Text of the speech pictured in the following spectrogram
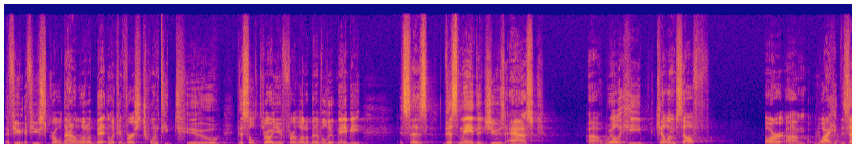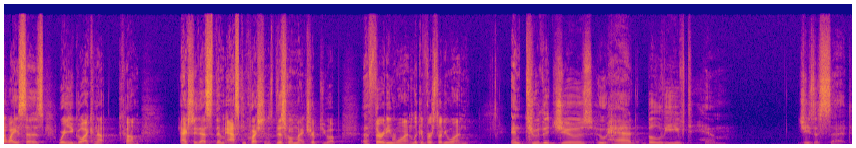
if you, if you scroll down a little bit and look at verse 22, this will throw you for a little bit of a loop maybe. It says, This made the Jews ask, uh, Will he kill himself or um, why, is that why he says, Where you go, I cannot come? Actually, that's them asking questions. This one might trip you up. Uh, 31, look at verse 31. And to the Jews who had believed him, Jesus said,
